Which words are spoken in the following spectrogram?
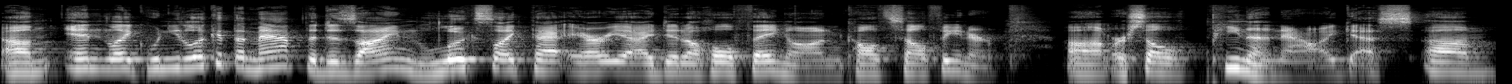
um, and like when you look at the map, the design looks like that area I did a whole thing on called Selfiner, um, or Selpina now, I guess. Um,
